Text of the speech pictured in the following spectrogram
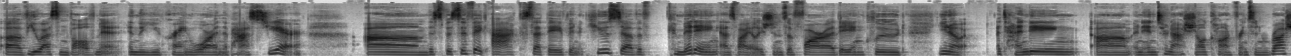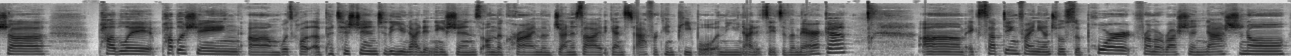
of US involvement in the Ukraine war in the past year. Um, the specific acts that they've been accused of, of committing as violations of FARA, they include, you know, attending um, an international conference in Russia, public, publishing um, what's called a petition to the United Nations on the crime of genocide against African people in the United States of America, um, accepting financial support from a Russian national,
